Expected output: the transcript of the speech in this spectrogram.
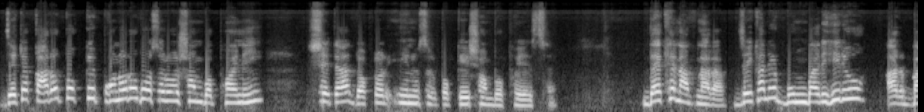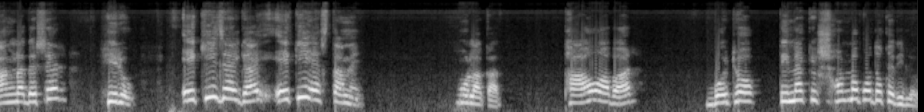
যেটা কারও পক্ষে পনেরো বছরও সম্ভব হয়নি, সেটা ডক্টর ইউনুসের পক্ষে সম্ভব হয়েছে। দেখেন আপনারা, যেখানে বুম্বাই হিরো আর বাংলাদেশের হিরো, একই জায়গায়, একই স্থানে মোলাকাত। তাও আবার বৈঠক তিনাকে স্বর্ণ পদকে দিল।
